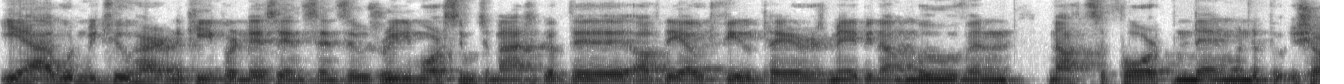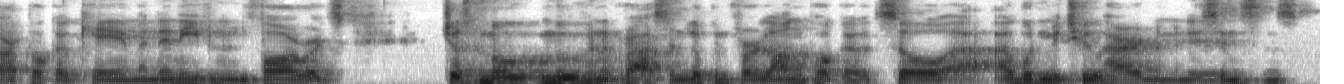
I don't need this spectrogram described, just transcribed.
yeah, I wouldn't be too hard on the keeper in this instance. It was really more symptomatic of the of the outfield players, maybe not moving, not supporting. Then when the sharp puck out came, and then even in the forwards, just mo- moving across and looking for a long puck out. So uh, I wouldn't be too hard on them in this instance.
